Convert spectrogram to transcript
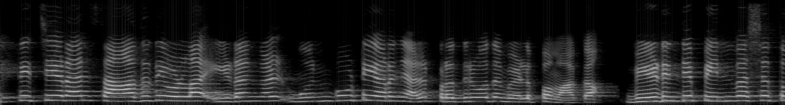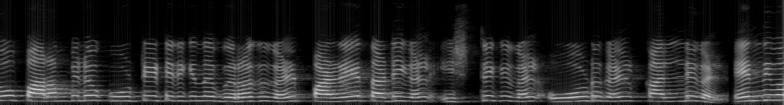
എത്തിച്ചേരാൻ സാധ്യതയുള്ള ഇടങ്ങൾ മുൻകൂട്ടി അറിഞ്ഞാൽ പ്രതിരോധം എളുപ്പമാക്കാം. വീടിന്റെ പിൻവശത്തോ പറമ്പിലോ കൂട്ടിയിട്ടിരിക്കുന്ന വിറകുകൾ പഴയ തടികൾ ഇഷ്ടികകൾ ഓടുകൾ കല്ലുകൾ എന്നിവ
